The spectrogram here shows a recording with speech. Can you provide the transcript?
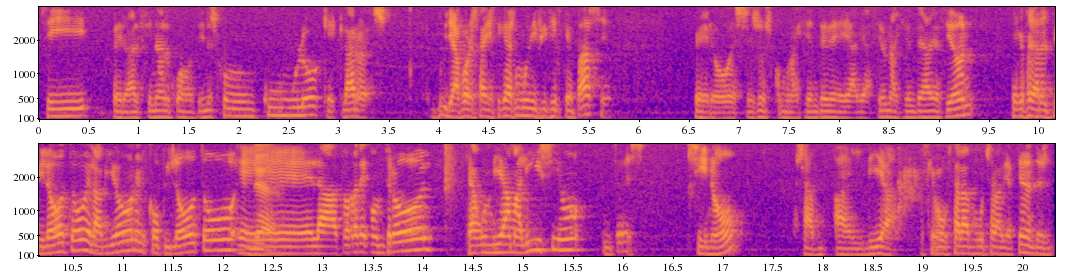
Sí, pero al final cuando tienes como un cúmulo, que claro, es ya por estadística es muy difícil que pase, pero es eso, es como un accidente de aviación, un accidente de aviación, tiene que fallar el piloto, el avión, el copiloto, eh, la torre de control, que haga un día malísimo, entonces, si no, o sea, al día, es que me gusta mucho la aviación, entonces,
